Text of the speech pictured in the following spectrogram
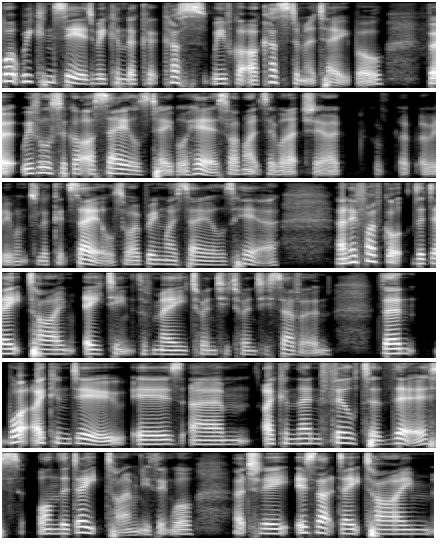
what we can see is we can look at, cus we've got our customer table, but we've also got our sales table here. So I might say, well, actually, I, I really want to look at sales. So I bring my sales here. And if I've got the date time 18th of May 2027, then what I can do is um, I can then filter this on the date time. And you think, well, actually, is that date time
